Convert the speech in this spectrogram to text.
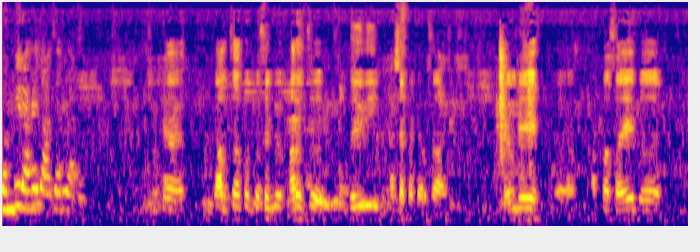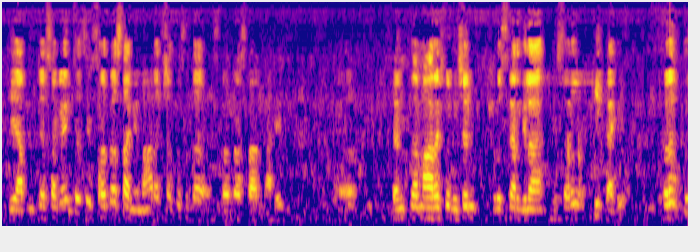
गंभीर आहेत आजारी आहेत. कालचा तो प्रसंग फारच दुर्दैवी अशा प्रकारचा आहे. खरं म्हणजे आप्पासाहेब हे आमच्या सगळ्यांचंच श्रद्धास्थान आहे. महाराष्ट्राचं सुद्धा श्रद्धास्थान आहे. त्यांचा महाराष्ट्र भूषण पुरस्कार दिला हे सर्व ठीक आहे. परंतु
